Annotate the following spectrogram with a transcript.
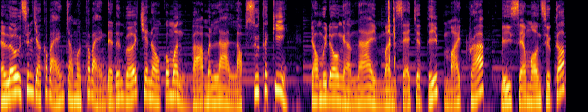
Hello, xin chào các bạn, chào mừng các bạn đã đến với channel của mình và mình là Lộc Sutaki. Trong video ngày hôm nay, mình sẽ chơi tiếp Minecraft bị Salmon siêu cấp.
